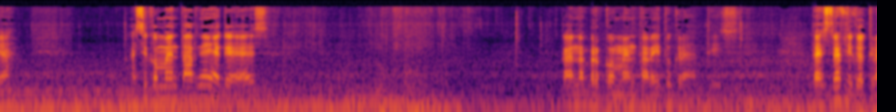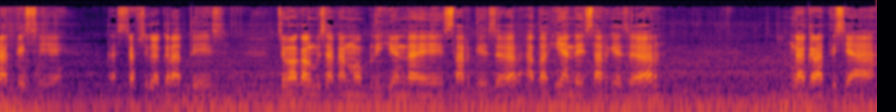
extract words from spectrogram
Ya. Kasih komentarnya ya, guys. Karena berkomentar itu gratis. Test drive juga gratis sih. Test drive juga gratis cuma kalau misalkan mau beli Hyundai Stargazer atau Hyundai Stargazer nggak gratis ya.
